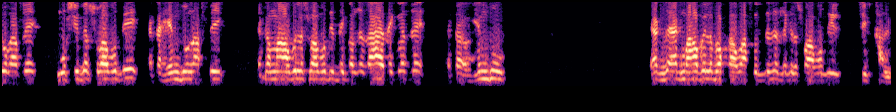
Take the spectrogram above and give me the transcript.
লোক আছে, মসজিদের সভাপতি, একটা হিন্দু নাস্তিক, একটা মাহফিলের সভাপতি, দেখবেন যে যাহা দেখবেন যে একটা হিন্দু, এক এক মাহফিলে বক্তা ওয়াজ করতেছে দেখেছে সভাপতির সিট খালি।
